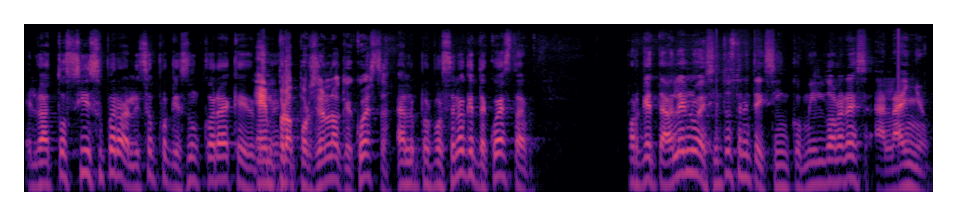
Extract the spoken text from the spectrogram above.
El vato sí es súper valioso porque es un cora que... En proporción a lo que cuesta. a la proporción a lo que te cuesta. Porque te vale 935 mil dólares al año.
